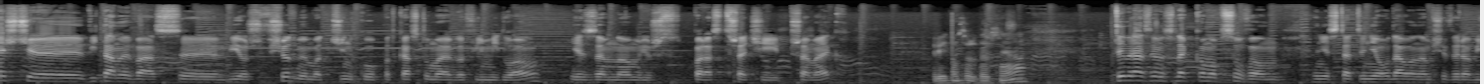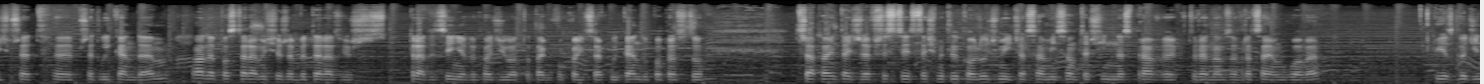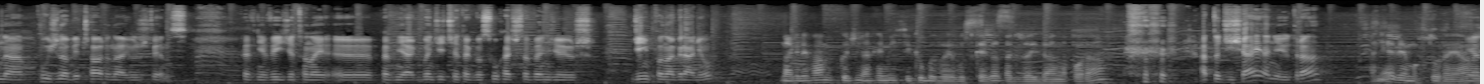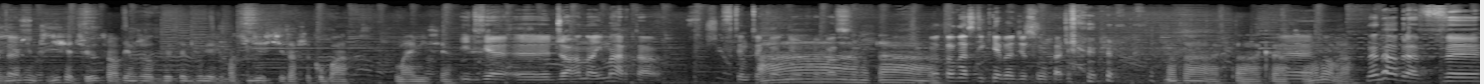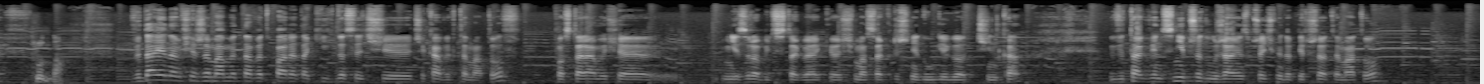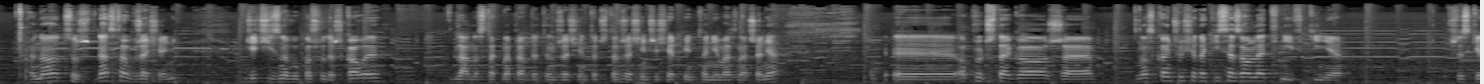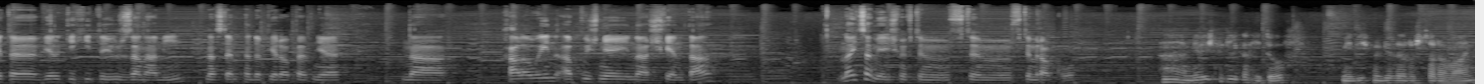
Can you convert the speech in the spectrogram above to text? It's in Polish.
Cześć, e, witamy Was e, już w siódmym odcinku podcastu Małego Filmidło. Jest ze mną już po raz trzeci Przemek. Witam serdecznie. Tym razem z lekką obsuwą. Niestety nie udało nam się wyrobić przed, e, przed weekendem, ale postaramy się, żeby teraz już tradycyjnie wychodziło to tak w okolicach weekendu. Po prostu trzeba pamiętać, że wszyscy jesteśmy tylko ludźmi i czasami są też inne sprawy, które nam zawracają głowę. Jest godzina późno wieczorna już, więc pewnie wyjdzie to, naj... e, pewnie jak będziecie tego słuchać, to będzie już dzień po nagraniu. Nagrywam w godzinach emisji Kuby Wojewódzkiego, także idealna pora. A to dzisiaj, a nie jutro? A nie wiem o której, ale Ja nie też wiem czy dzisiaj, czy jutro, wiem, że o 22 chyba 30 zawsze Kuba ma emisję. I dwie, y, Joanna i Marta w tym tygodniu chyba A, są. no tak, No to nas nikt nie będzie słuchać. no tak, tak, racja. No dobra, No dobra, w, trudno. wydaje nam się, że mamy nawet parę takich dosyć y, ciekawych tematów. Postaramy się nie zrobić z tego jakiegoś masakrycznie długiego odcinka. Tak więc nie przedłużając, przejdźmy do pierwszego tematu. No cóż, nastał wrzesień. Dzieci znowu poszły do szkoły. Dla nas tak naprawdę ten wrzesień, to czy to wrzesień, czy sierpień, to nie ma znaczenia. Yy, oprócz tego, że no skończył się taki sezon letni w kinie. Wszystkie te wielkie hity już za nami. Następne dopiero pewnie na Halloween, a później na święta. No i co mieliśmy w tym, w tym, w tym roku? A, Mieliśmy kilka hitów, mieliśmy wiele rozczarowań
